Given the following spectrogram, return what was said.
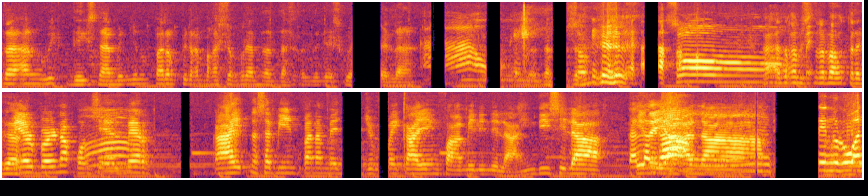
ah, ang weekdays namin, yun parang pinakabakasyon ko na na- nasa nag-eskwela. Ah, okay. So, so Ah, ano kami sa trabaho talaga? Mayor Bernac, kung si Ah. Elmer, kahit na sabihin pa na medyo may kaya yung family nila, hindi sila Talagang hinayaan na tinuruan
